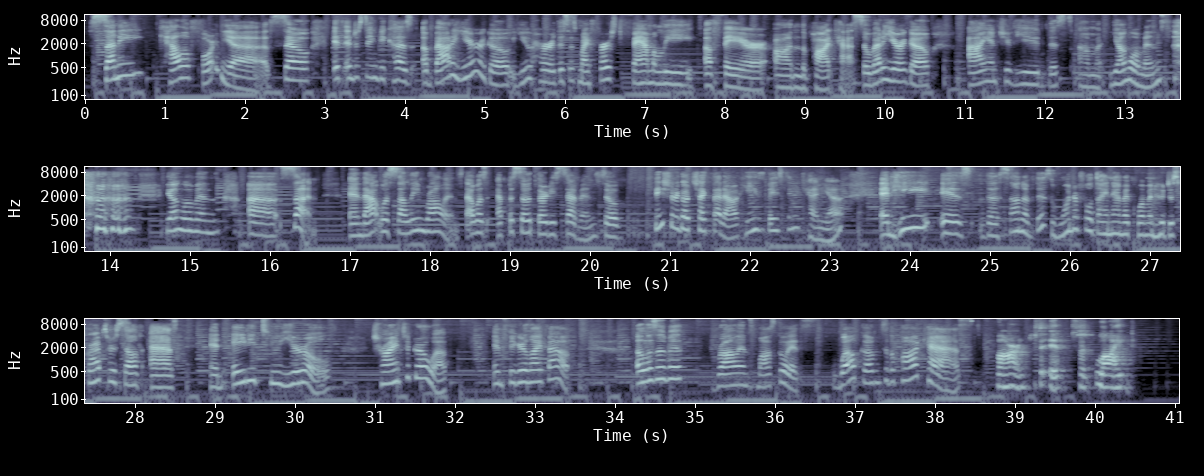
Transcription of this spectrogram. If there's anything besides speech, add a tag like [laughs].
sunny California. So it's interesting because about a year ago, you heard this is my first family affair on the podcast. So about a year ago, I interviewed this um, young woman's [laughs] young woman's uh, son, and that was Salim Rollins. That was episode 37. So be sure to go check that out. He's based in Kenya. And he is the son of this wonderful dynamic woman who describes herself as an 82 year old trying to grow up and figure life out. Elizabeth Rollins Moskowitz, welcome to the podcast. Barnes, it's a light.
